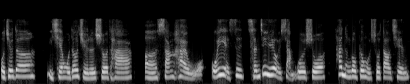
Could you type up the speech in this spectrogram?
我觉得以前我都觉得说他呃伤害我，我也是曾经也有想过说他能够跟我说道歉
